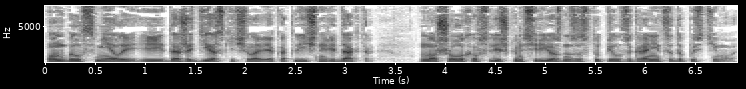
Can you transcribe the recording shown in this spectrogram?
Он был смелый и даже дерзкий человек, отличный редактор, но Шолохов слишком серьезно заступил за границы допустимого.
